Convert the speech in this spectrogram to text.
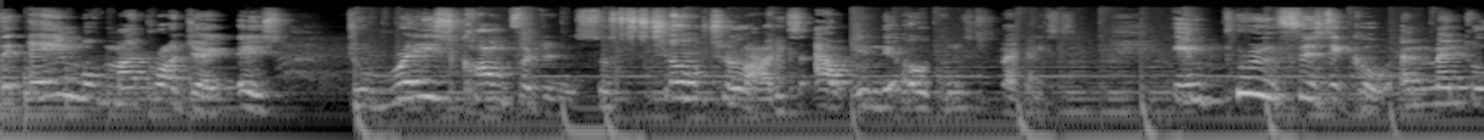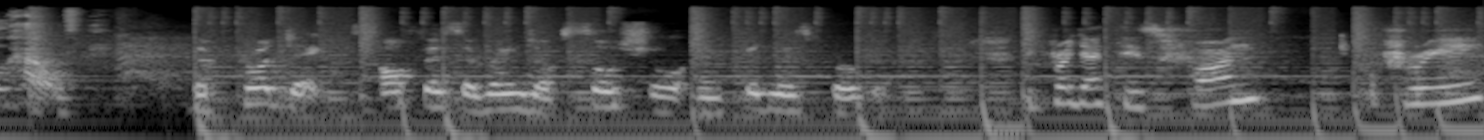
The aim of my project is to raise confidence, to socialize out in the open space, improve physical and mental health. The project offers a range of social and fitness programs. The project is fun, free,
